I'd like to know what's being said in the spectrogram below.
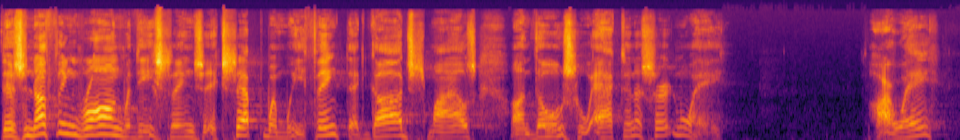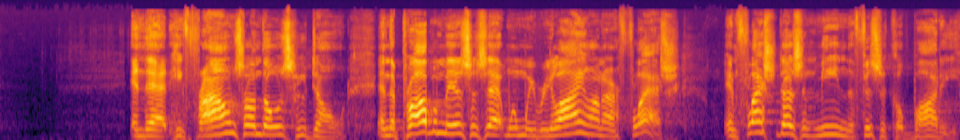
There's nothing wrong with these things except when we think that God smiles on those who act in a certain way. Our way and that he frowns on those who don't. And the problem is is that when we rely on our flesh, and flesh doesn't mean the physical body,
